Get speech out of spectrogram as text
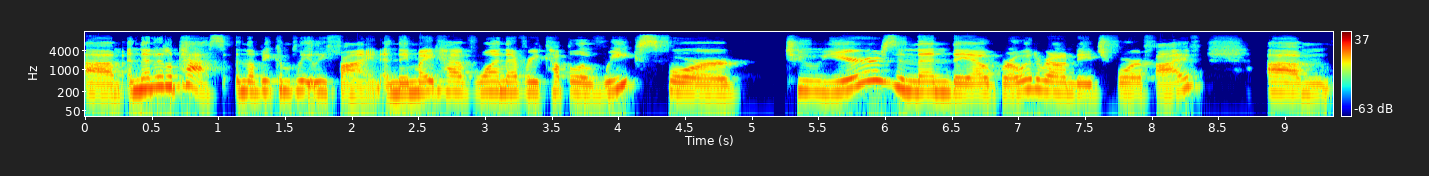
Um, and then it'll pass and they'll be completely fine. And they might have one every couple of weeks for two years and then they outgrow it around age four or five. Um,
